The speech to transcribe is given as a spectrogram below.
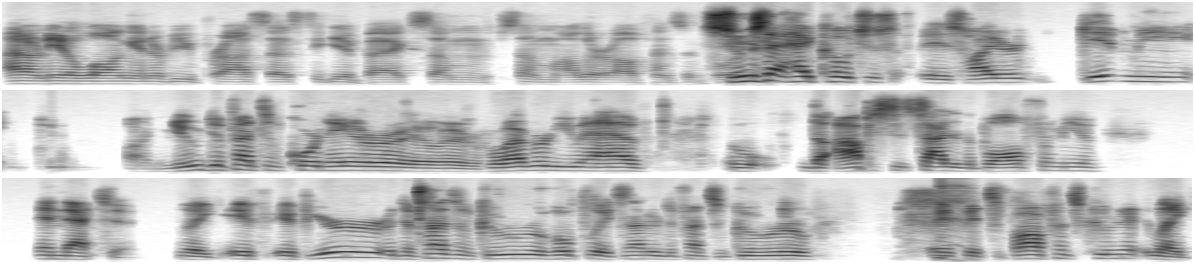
I don't need a long interview process to get back some some other offensive. As soon as that head coach is, is hired, get me a new defensive coordinator or whoever you have, the opposite side of the ball from you, and that's it. Like if if you're a defensive guru, hopefully it's not a defensive guru. If it's an offense guru, like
